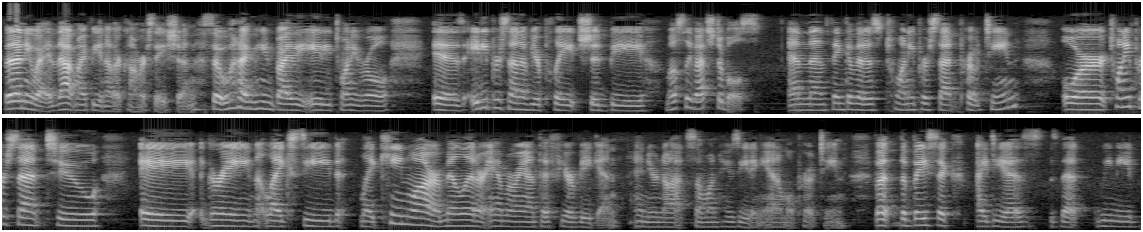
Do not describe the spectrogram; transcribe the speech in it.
But anyway, that might be another conversation. So, what I mean by the 80 20 rule is 80% of your plate should be mostly vegetables and then think of it as 20% protein or 20% to a grain like seed like quinoa or millet or amaranth if you're vegan and you're not someone who's eating animal protein. But the basic idea is, is that we need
